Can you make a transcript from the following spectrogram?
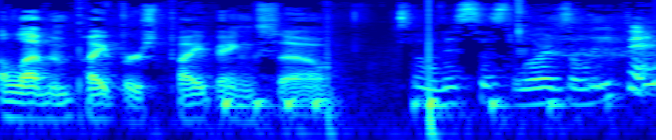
11 pipers piping. So So this is Lords of Leaping.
